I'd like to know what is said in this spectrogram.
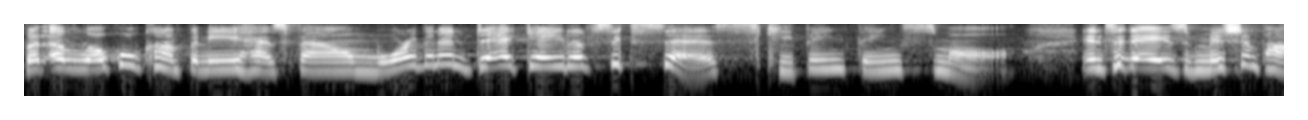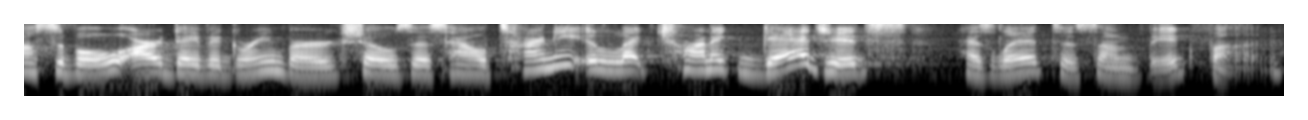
But a local company has found more than a decade of success keeping things small. In today's Mission Possible, our David Greenberg shows us how tiny electronic gadgets has led to some big fun.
